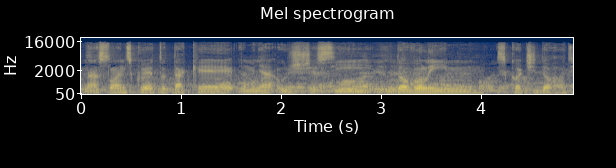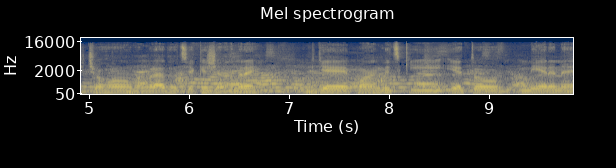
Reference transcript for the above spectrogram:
na Slovensku je to také u mňa už, že si dovolím skočiť do hocičoho, mám rád hociaké žánre, kde po anglicky je to mierené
